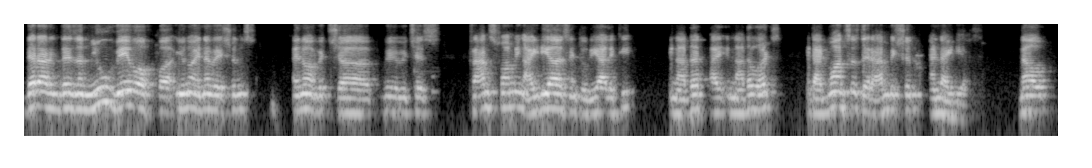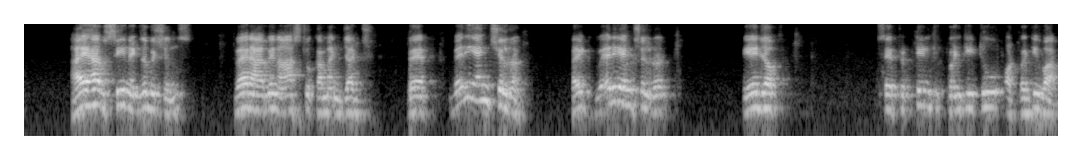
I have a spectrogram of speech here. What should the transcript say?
there are there's a new wave of uh, you know innovations, you know, which uh, which is transforming ideas into reality. In other in other words, it advances their ambition and ideas. Now, I have seen exhibitions where I have been asked to come and judge, where very young children, right, very young children, the age of say 15 to 22 or 21,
